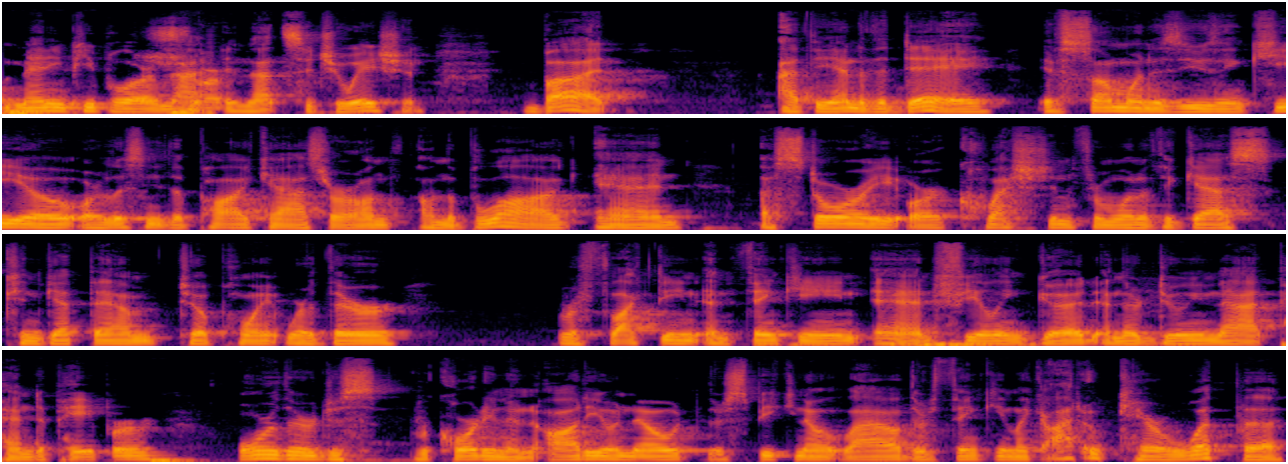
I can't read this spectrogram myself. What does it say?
many people are in sure. that in that situation. But at the end of the day, if someone is using Kyo or listening to the podcast or on on the blog and a story or a question from one of the guests can get them to a point where they're reflecting and thinking and feeling good and they're doing that pen to paper or they're just recording an audio note they're speaking out loud they're thinking like i don't care what the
